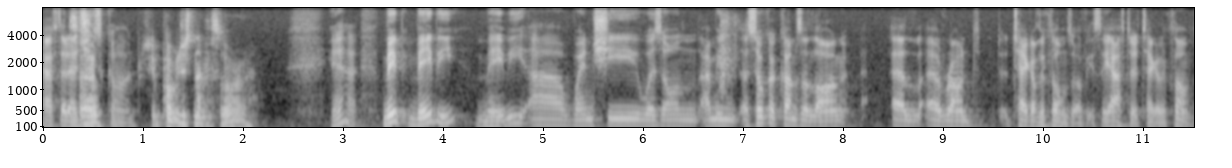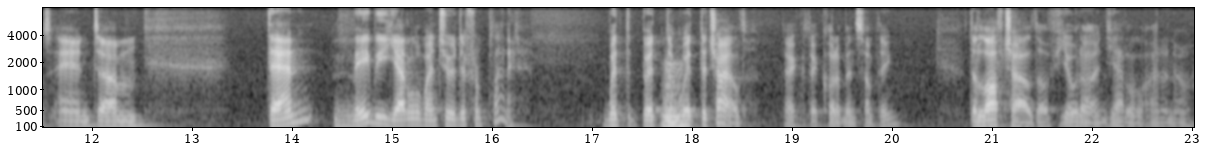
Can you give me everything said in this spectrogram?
After that, So- she's gone. She probably just never saw her. Yeah, maybe, maybe, maybe uh, when she was on. I mean, Ahsoka comes along uh, around Attack of the Clones, obviously after Attack of the Clones, and um, then maybe Yaddle went to a different planet with the, with the, with the child. That that could have been something. The love child of Yoda and Yaddle. I don't know.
